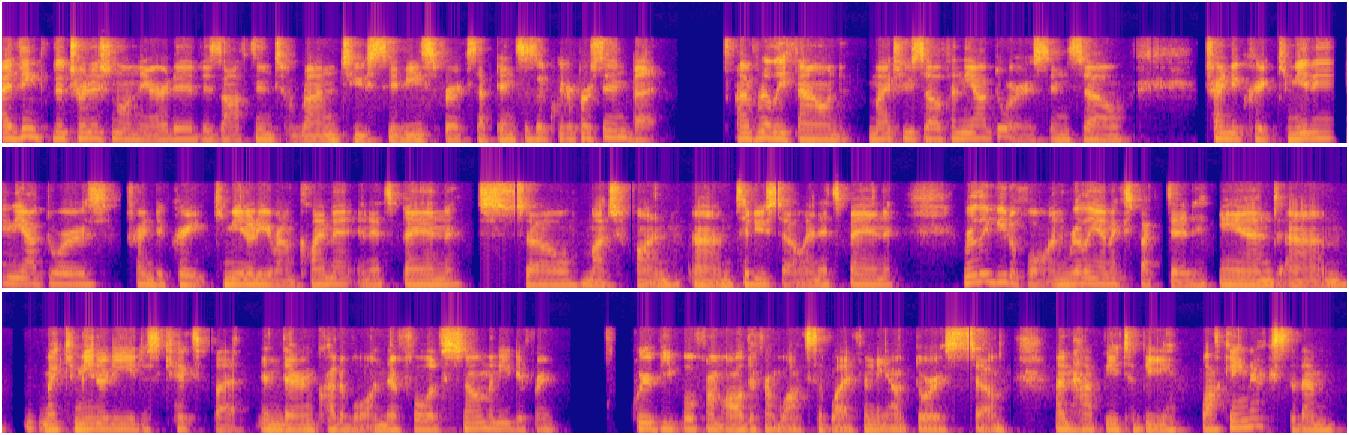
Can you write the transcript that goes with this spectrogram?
I think the traditional narrative is often to run to cities for acceptance as a queer person, but I've really found my true self in the outdoors. And so trying to create community in the outdoors, trying to create community around climate. And it's been so much fun um, to do so. And it's been really beautiful and really unexpected. And um, my community just kicks butt and they're incredible. And they're full of so many different queer people from all different walks of life in the outdoors. So I'm happy to be walking next to them.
